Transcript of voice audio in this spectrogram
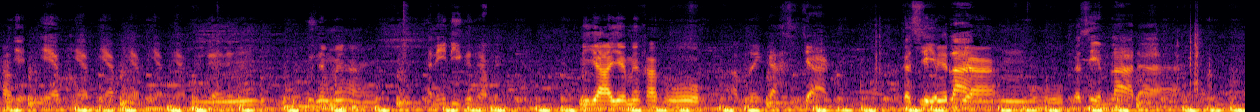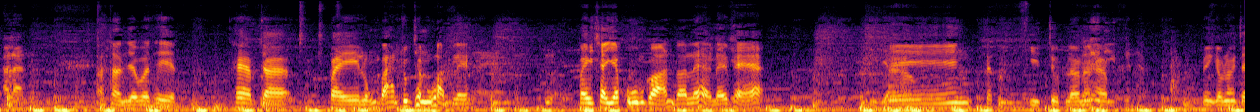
ครับแอบแอบแอบแอบแอบแอบเรื่อยๆเลยอืมยังไม่หาย อันนี้ดีขึ้นครับมียาเยอะไหมครับ โอ้อเมริกาจากเกษกี่มเม็ดราชยาอืมโอ้โหเกษมราชอ่าอลันอาหารยประเทศ แทบจะไปโรงพยาบาลทุกจังหวัดเลยใช่ไปชัยภูมิก่อนตอนแรกได้แพ้เองจะกี่จุดแล้วก็นะเลยครับดีขึ้นครับ เป็นกำลังใจ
